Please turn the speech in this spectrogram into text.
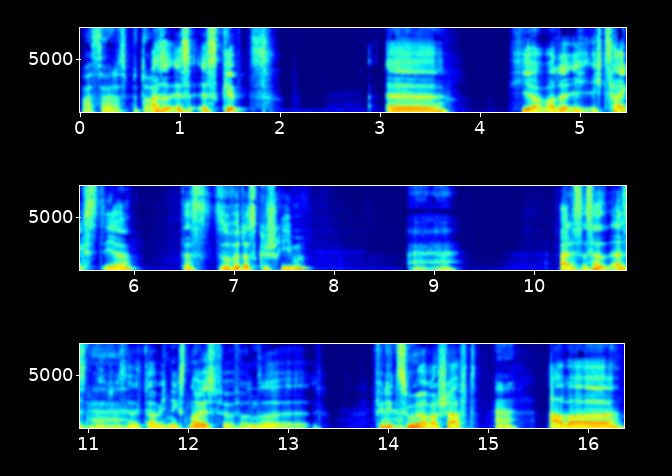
Was soll das bedeuten? Also es, es gibt, äh, hier, warte, ich, ich zeig's dir. Das, so wird das geschrieben. Aha. Ah, das ist halt, also, das ist halt, glaube ich, nichts Neues für, für unsere, für die Zuhörerschaft. Ja. Aber,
